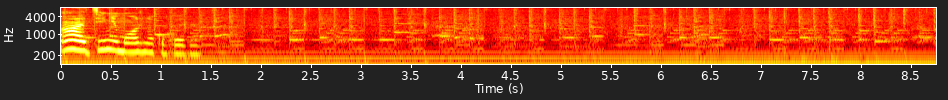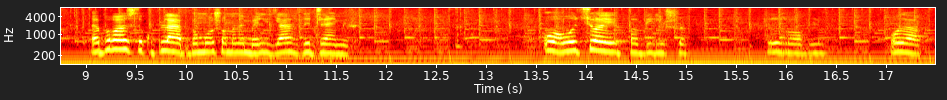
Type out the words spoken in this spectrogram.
А, ці не можна купити. Я просто купляю, тому що в мене мільярди джемів. О, оцьої побільше. Зроблю. Отак.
